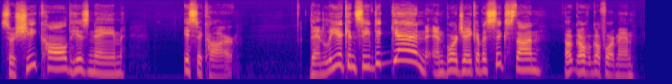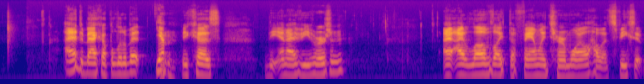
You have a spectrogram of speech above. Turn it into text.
So she called his name Issachar. Then Leah conceived again and bore Jacob a sixth son. Oh, go, go for it, man. I had to back up a little bit. Yep. Because the NIV version, I, I love like the family turmoil, how it speaks it,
